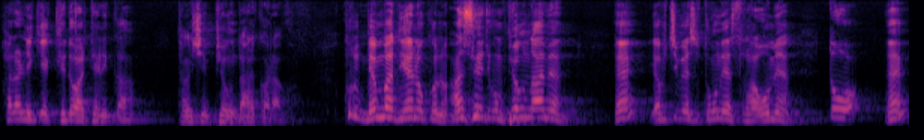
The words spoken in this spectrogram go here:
하나님께 기도할 테니까 당신 병 나을 거라고. 그리고 몇 마디 해놓고는 안수해주고 병 나면 예? 옆집에서 동네에서 다 오면 또 예?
